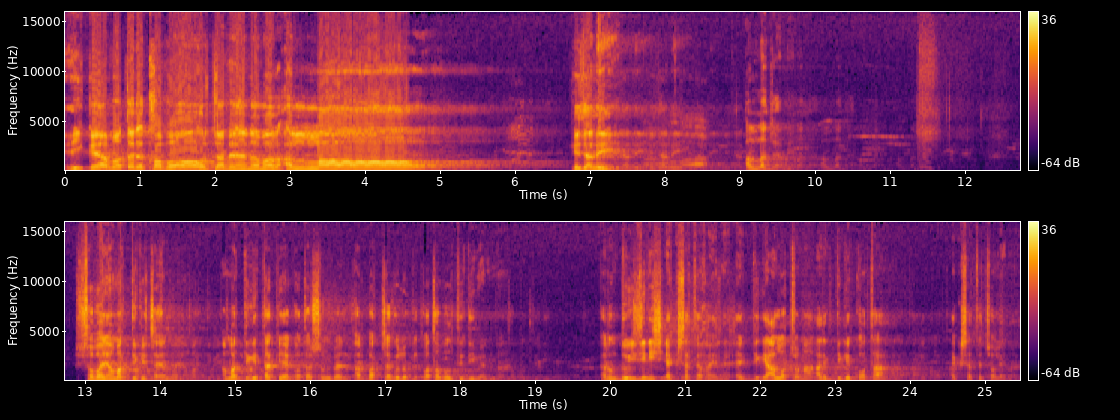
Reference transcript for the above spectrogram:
এই কেয়ামতের খবর জানেন আমার আল্লাহ। কে জানে? আল্লাহ জানে। সবাই আমার দিকে চায়। আমার দিকে তাকিয়ে কথা শুনবেন আর বাচ্চাগুলোকে কথা বলতে দিবেন না। কারণ দুই জিনিস একসাথে হয় না। একদিকে আলোচনা আর একদিকে কথা একসাথে চলে না।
